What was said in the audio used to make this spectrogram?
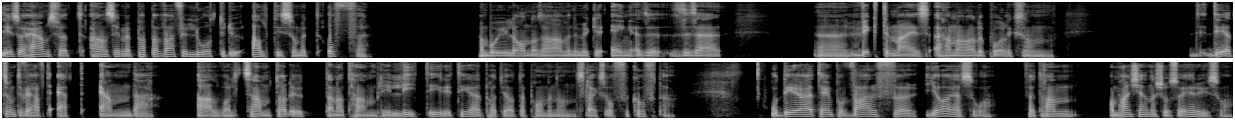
det är så hemskt för att han säger, men pappa varför låter du alltid som ett offer? Han bor i London så han använder mycket engelska. Alltså, uh, eh, victimize. Han håller på liksom. Det, jag tror inte vi har haft ett enda allvarligt samtal utan att han blir lite irriterad på att jag tar på mig någon slags offerkofta. Och det har jag tänkt på. Varför gör jag så? För att han, om han känner så, så är det ju så.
